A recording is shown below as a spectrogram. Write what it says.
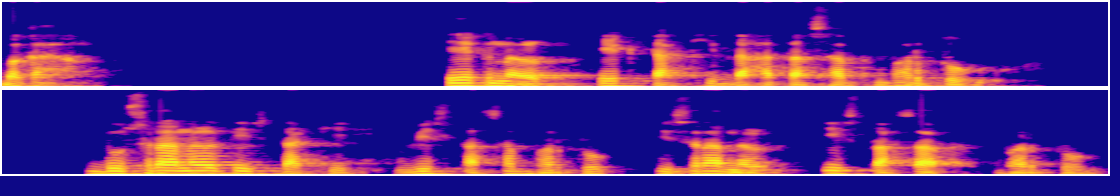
बघा. एक नळ एक टाकी दहा तासात भरतो. दुसरा नळ तीस टाकी वीस तासात भरतो. तिसरा नळ तीस तासात भरतो.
